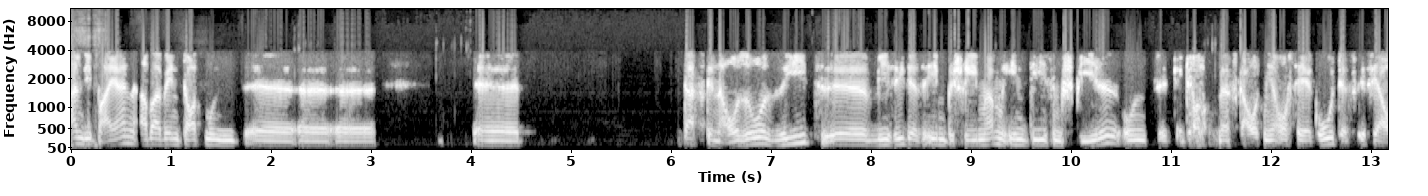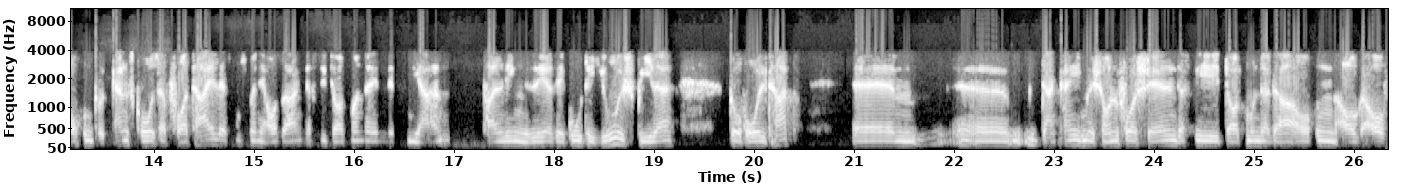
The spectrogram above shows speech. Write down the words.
an die Bayern. Aber wenn Dortmund äh, äh, äh, das genauso sieht, äh, wie Sie das eben beschrieben haben, in diesem Spiel. Und die Dortmunder scouten ja auch sehr gut. Das ist ja auch ein ganz großer Vorteil. Das muss man ja auch sagen, dass die Dortmunder in den letzten Jahren vor allen Dingen sehr, sehr gute junge Spieler geholt hat. Ähm, äh, da kann ich mir schon vorstellen, dass die Dortmunder da auch ein Auge auf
